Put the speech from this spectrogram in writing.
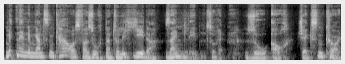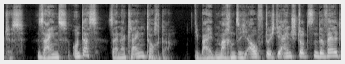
Mitten in dem ganzen Chaos versucht natürlich jeder, sein Leben zu retten. So auch Jackson Curtis. Seins und das seiner kleinen Tochter. Die beiden machen sich auf durch die einstürzende Welt,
